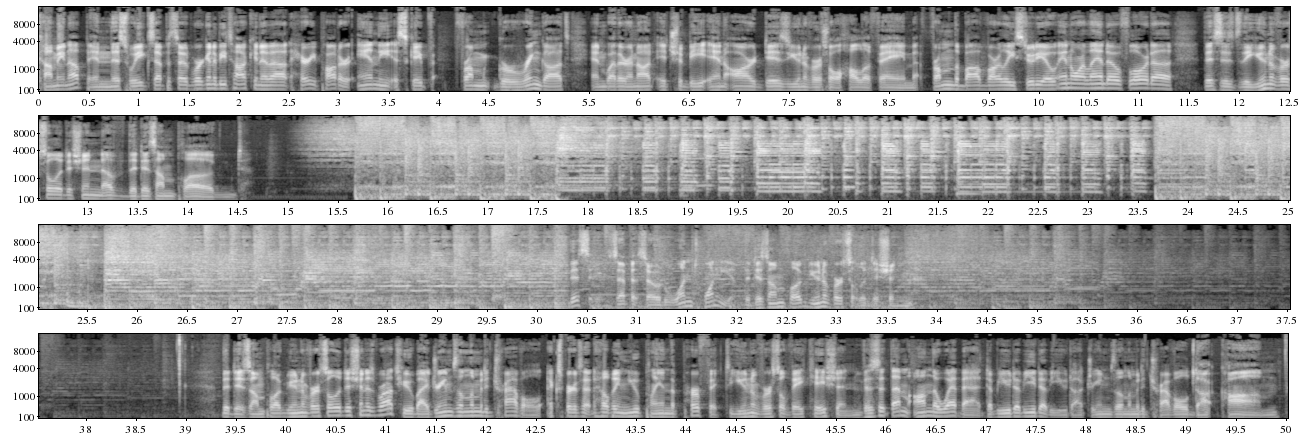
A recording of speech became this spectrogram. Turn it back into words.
Coming up in this week's episode, we're going to be talking about Harry Potter and the Escape from Gringotts and whether or not it should be in our DIS Universal Hall of Fame. From the Bob Varley Studio in Orlando, Florida, this is the Universal edition of the DIS Unplugged. This is episode 120 of the DIS Unplugged Universal Edition. The DIS Unplugged Universal Edition is brought to you by Dreams Unlimited Travel, experts at helping you plan the perfect universal vacation. Visit them on the web at www.dreamsunlimitedtravel.com.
